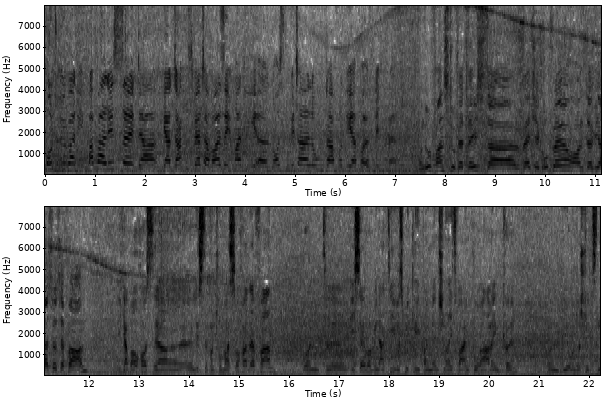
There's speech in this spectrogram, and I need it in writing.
und über die Papa-Liste, der ja dankenswerterweise immer die äh, neuesten Mitteilungen davon dir veröffentlicht werden. Und du, Franz, du vertrittst äh, welche Gruppe und äh, wie hast du es erfahren? Ich habe auch aus der äh, Liste von Thomas Sochert erfahren und äh, ich selber bin aktives Mitglied beim Menschenrechtsverein Curare in Köln und wir unterstützen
